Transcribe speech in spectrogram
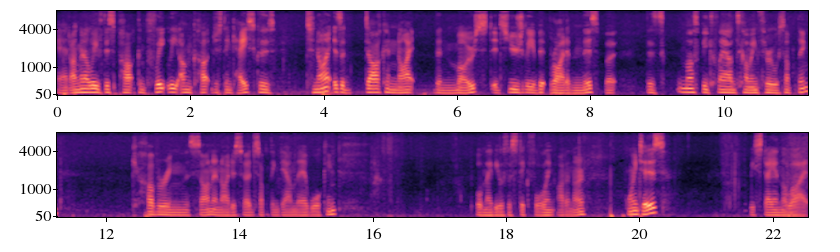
And I'm going to leave this part completely uncut just in case because tonight is a darker night than most. It's usually a bit brighter than this, but there must be clouds coming through or something, covering the sun, and I just heard something down there walking. Or maybe it was a stick falling, I don't know. Point is, we stay in the light.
